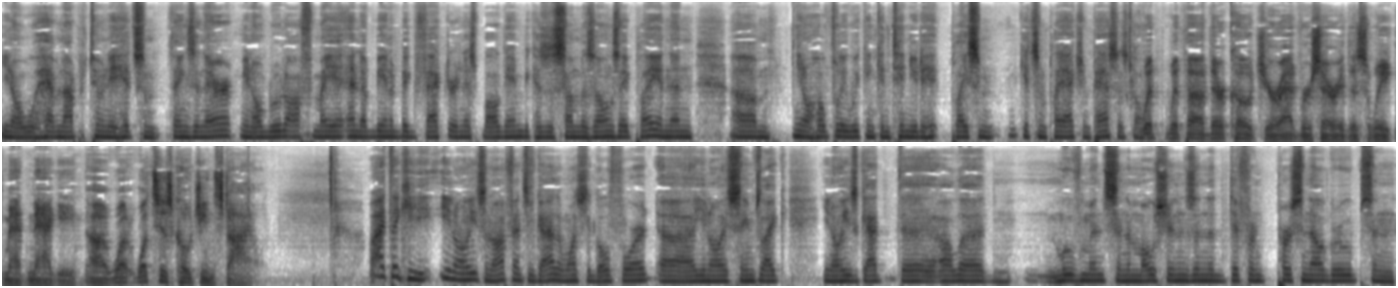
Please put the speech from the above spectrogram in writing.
you know, we'll have an opportunity to hit some things in there. You know, Rudolph may end up being a big factor in this ball game because of some of the zones they play, and then, um, you know, hopefully we can continue to hit, play some, get some play action passes going. With with uh, their coach, your adversary this week, Matt Nagy, uh, what what's his coaching style? Well, I think he, you know, he's an offensive guy that wants to go for it. Uh, you know, it seems like, you know, he's got the, all the movements and the motions and the different personnel groups and,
